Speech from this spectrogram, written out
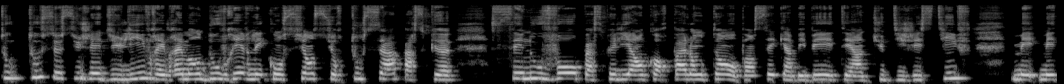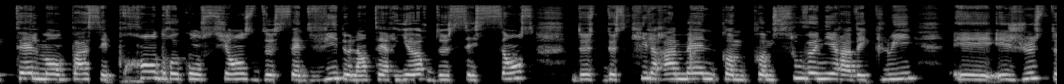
tout, tout ce sujet du livre est vraiment d'ouvrir les consciences sur tout ça parce que c'est nouveau, parce qu'il y a encore pas longtemps, on pensait qu'un bébé était un tube digestif, mais, mais tellement pas, c'est prendre conscience de cette vie de l'intérieur, de ses sens, de, de ce qu'il ramène comme, comme souvenir avec lui et, et juste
